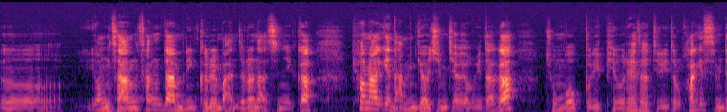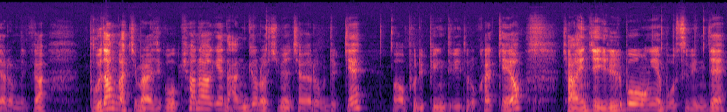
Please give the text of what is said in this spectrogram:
어, 영상 상담 링크를 만들어 놨으니까 편하게 남겨주시면 제가 여기다가 종목 브리핑을 해서 드리도록 하겠습니다. 여러분들 그러니까 부담 갖지 마시고 편하게 남겨놓으시면 제가 여러분들께 어, 브리핑 드리도록 할게요. 자 이제 일봉의 모습인데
